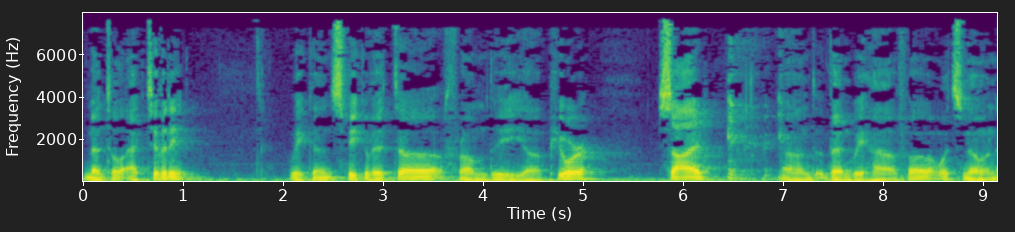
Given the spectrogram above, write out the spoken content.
mental activity. We can speak of it from the pure side, and then we have uh, what's known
